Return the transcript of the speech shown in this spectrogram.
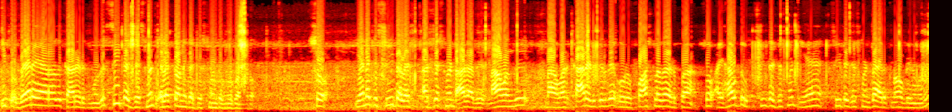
இப்போ வேற யாராவது கார் எடுக்கும்போது சீட் அட்ஜஸ்ட்மெண்ட் எலக்ட்ரானிக் அட்ஜஸ்ட்மெண்ட் உங்களுக்கு வந்துடும் ஸோ எனக்கு சீட் அட்ஜஸ்ட்மெண்ட் ஆகாது. நான் வந்து நான் கார் எடுக்கிறதே ஒரு ஃபாஸ்ட்டில் தான் எடுப்பேன். So I have to seat adjustment ஏன் சீட் அட்ஜஸ்ட்மெண்ட் தான் இருக்கணும் அப்படின்னும் போது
